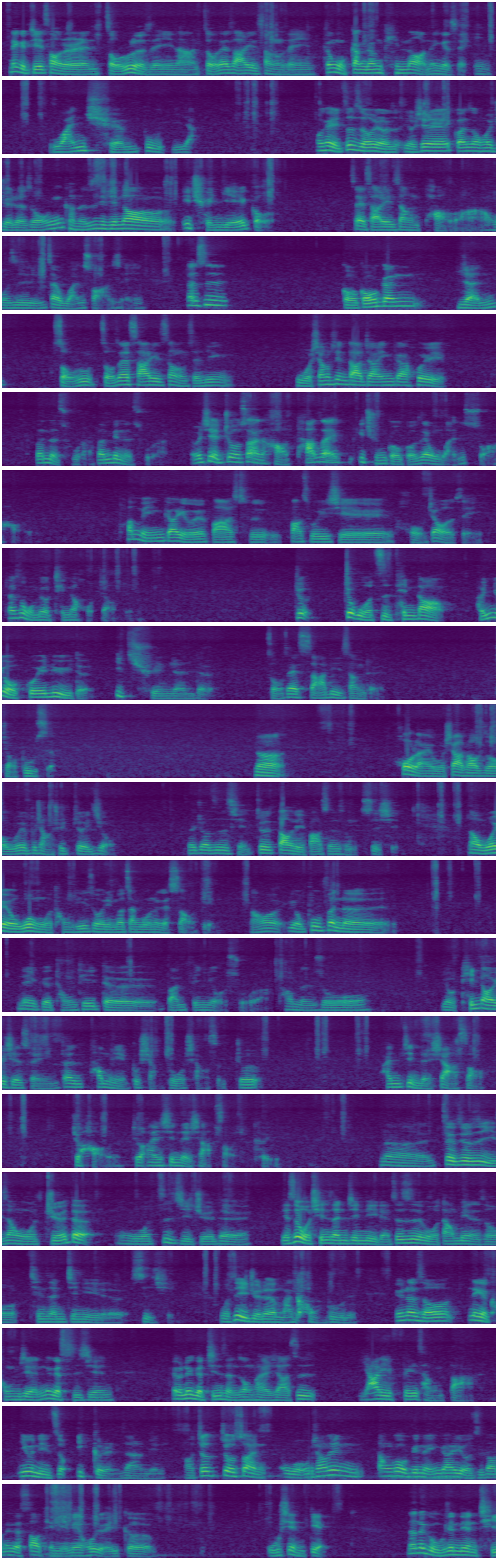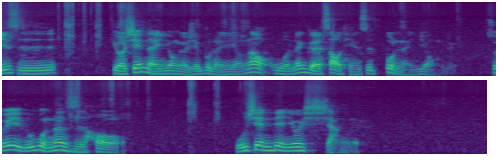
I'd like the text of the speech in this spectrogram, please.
那个介绍的人走路的声音啊，走在沙地上的声音，跟我刚刚听到的那个声音完全不一样。OK，这时候有有些观众会觉得说，你可能是听到一群野狗在沙地上跑啊，或是在玩耍的声音，但是狗狗跟人。走路走在沙地上的声音，我相信大家应该会分得出来，分辨得出来。而且就算好，它在一群狗狗在玩耍，好了，他们应该也会发出发出一些吼叫的声音。但是我没有听到吼叫声，就就我只听到很有规律的一群人的走在沙地上的脚步声。那。后来我下操之后，我也不想去追究，追究之前就是到底发生什么事情。那我有问我同梯说有没有站过那个哨点，然后有部分的那个同梯的班兵有说了，他们说有听到一些声音，但是他们也不想多想什么，就安静的下哨就好了，就安心的下哨就可以了。那这就是以上我觉得我自己觉得也是我亲身经历的，这是我当兵的时候亲身经历的事情，我自己觉得蛮恐怖的，因为那时候那个空间、那个时间，还有那个精神状态下是压力非常大，因为你只有一个人在那边哦，就就算我我相信当过兵的应该有知道，那个哨田里面会有一个无线电，那那个无线电其实。有些能用，有些不能用。那我那个少田是不能用的，所以如果那时候无线电又响了，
